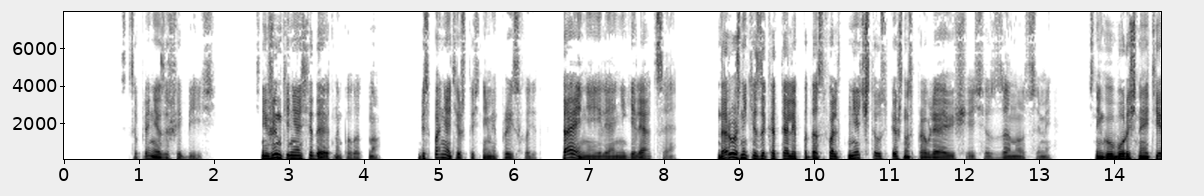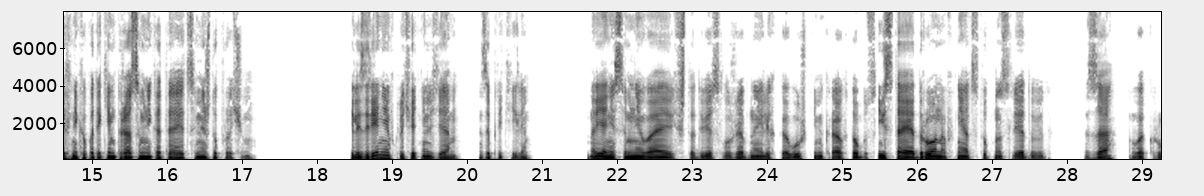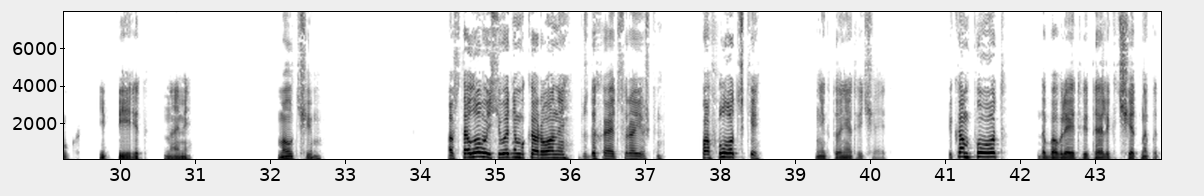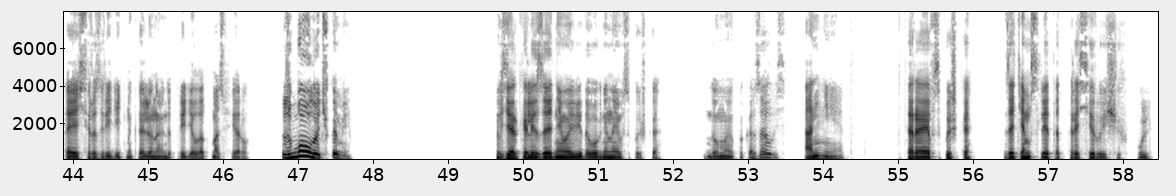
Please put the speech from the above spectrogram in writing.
Сцепление зашибись. Снежинки не оседают на полотно. Без понятия, что с ними происходит. Таяние или аннигиляция. Дорожники закатали под асфальт нечто, успешно справляющееся с заносами. Снегоуборочная техника по таким трассам не катается, между прочим. Телезрение включать нельзя, запретили. Но я не сомневаюсь, что две служебные легковушки, микроавтобус и стая дронов неотступно следуют за, вокруг и перед нами. Молчим. — А в столовой сегодня макароны, — вздыхает Сыроежкин. — По-флотски. Никто не отвечает. — И компот, — добавляет Виталик, тщетно пытаясь разрядить накаленную до предела атмосферу. — С булочками. В зеркале заднего вида огненная вспышка. Думаю, показалось. А нет. Вторая вспышка, затем след от трассирующих пуль,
